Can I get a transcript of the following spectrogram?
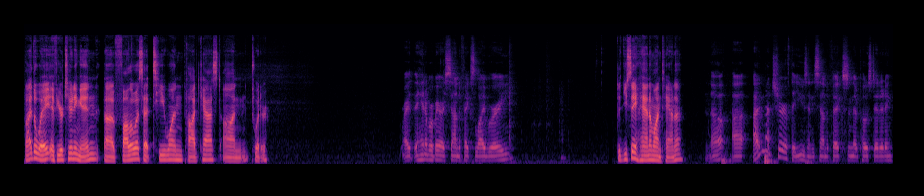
By the way, if you're tuning in, uh, follow us at T1 Podcast on Twitter. Right, the Hanna Barbera sound effects library. Did you say Hannah Montana? No, uh, I'm not sure if they use any sound effects in their post editing.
